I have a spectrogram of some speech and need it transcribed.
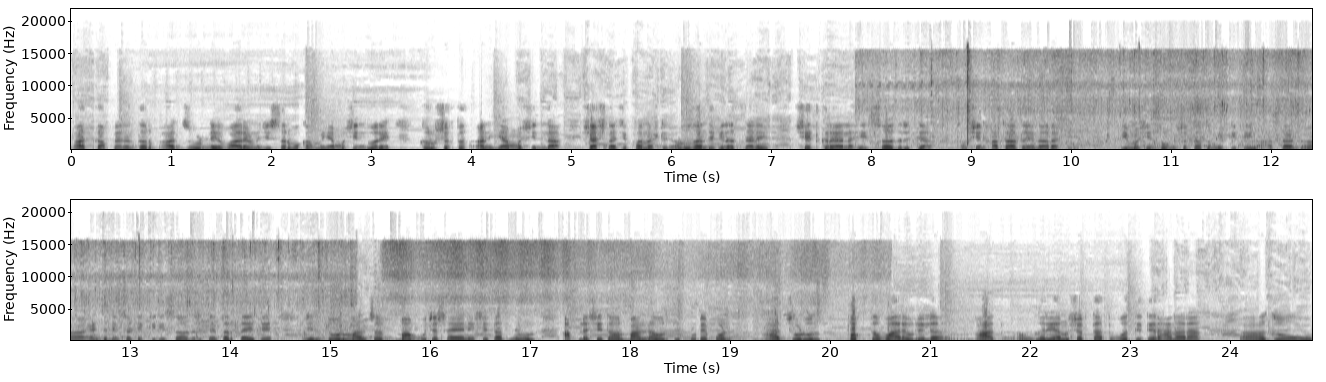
भात कापल्यानंतर भात झोडणे वारवण्याची सर्व कामे या मशीनद्वारे करू शकतात. आणि या मशीनला शासनाचे पन्नास टक्के अनुदान देखील असल्याने शेतकऱ्याला ही सहजरित्या मशीन हाताळता येणार आहे. ही मशीन बघू शकता तुम्ही किती हाता हँडलिंगसाठी किती सहजरित्या करता येते. जे दोन माणसं बांबूच्या सहाय्याने शेतात नेऊन आपल्या शेतावर बांधावरती कुठे पण भात झोडून फक्त वारवलेलं भात घरी आणू शकतात व तिथे राहणारा जो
